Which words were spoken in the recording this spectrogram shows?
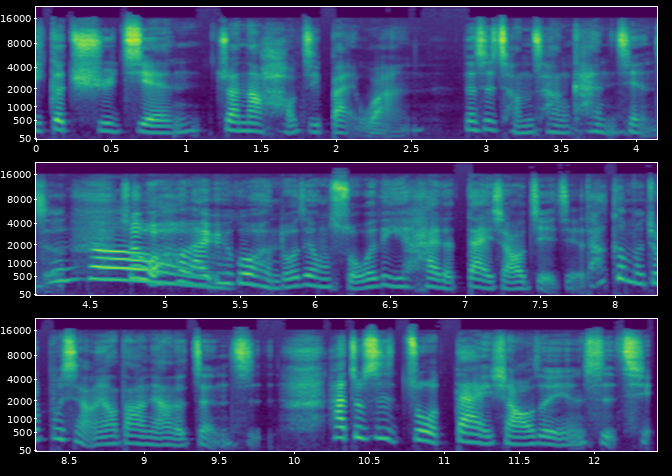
一个区间赚到好几百万。那是常常看见的，真的。所以我后来遇过很多这种所谓厉害的代销姐姐，她根本就不想要当人家的正职，她就是做代销这件事情。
